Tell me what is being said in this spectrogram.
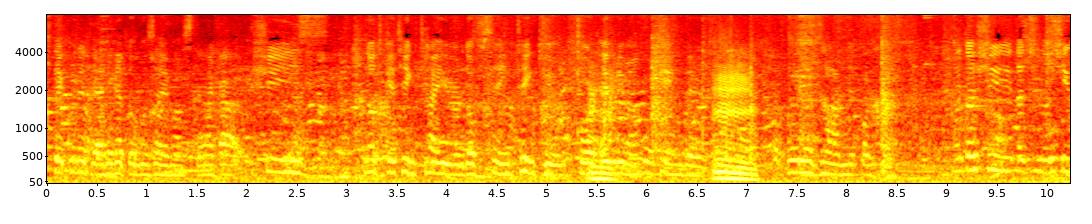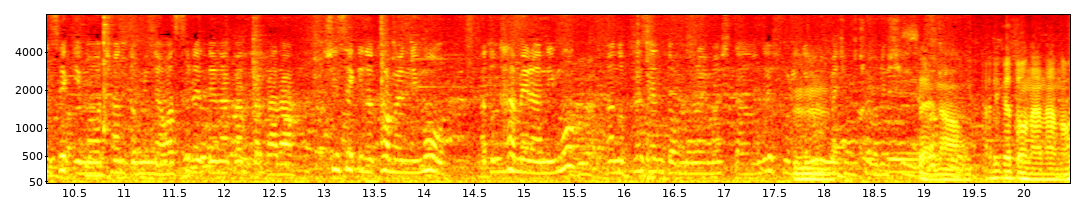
来てくれてありがとうございますって。なんか She's not getting tired of saying thank you for everyone who came there、うん.私たちの親戚もちゃんとみんな忘れてなかったから親戚のためにもあとタメラにもあのプレゼントをもらいましたのでそれでもめちゃくちゃ嬉しいです、そうやな。ありがとうなナノ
